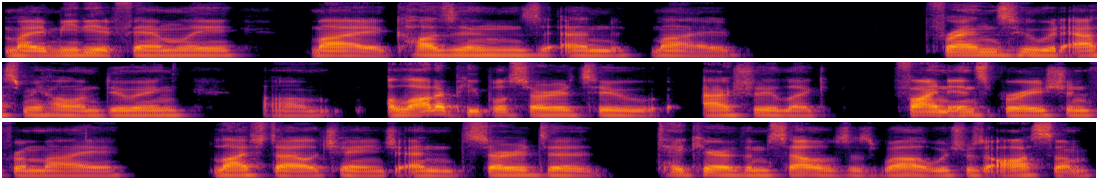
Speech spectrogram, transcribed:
my immediate family, my cousins, and my friends who would ask me how I'm doing. Um, a lot of people started to actually like find inspiration from my lifestyle change and started to take care of themselves as well, which was awesome.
